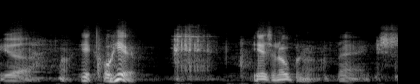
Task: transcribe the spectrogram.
Yeah. Oh, here. Oh, here. Here's an opener. Thanks.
